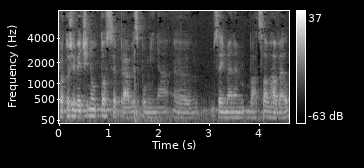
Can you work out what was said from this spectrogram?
Protože většinou to se právě vzpomíná e, se jménem Václav Havel.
